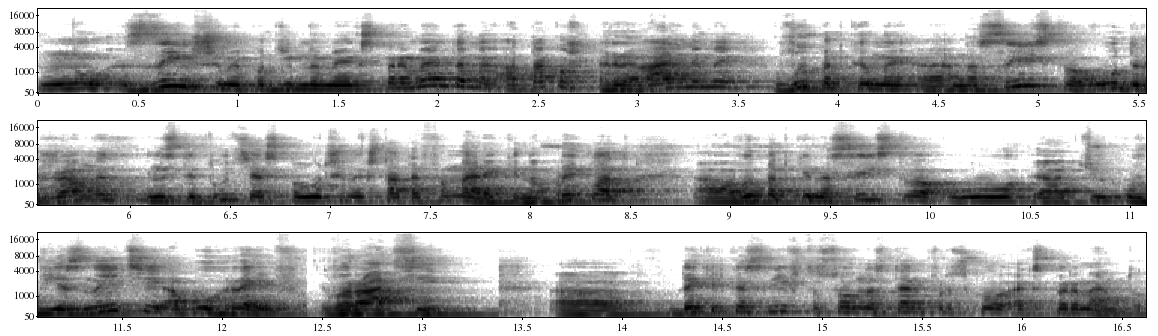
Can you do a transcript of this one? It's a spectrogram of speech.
ну, з іншими подібними експериментами, а також реальними випадками е, насильства у державних інституціях Сполучених Штатів Америки. Наприклад, випадки насильства у, у в'язниці або Грейв в Іраці. Декілька слів стосовно Стенфордського експерименту.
